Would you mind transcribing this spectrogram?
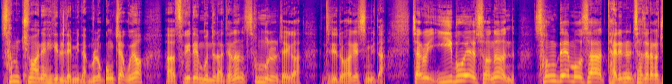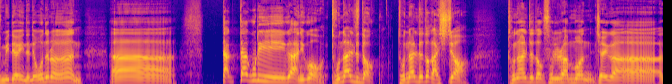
3초 안에 해결이 됩니다. 물론 공짜고요. 아, 소개된 분들한테는 선물을 저희가 드리도록 하겠습니다. 자, 그리고 2부에서는 성대모사 달인을 찾아라가 준비되어 있는데 오늘은 아, 딱따구리가 아니고 도날드 덕, 도날드 덕 아시죠? 도날드 덕 소리를 한번 저희가 아,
